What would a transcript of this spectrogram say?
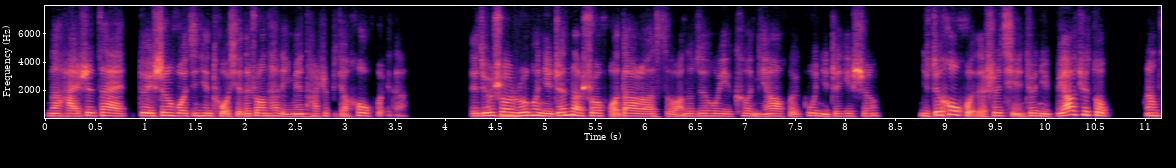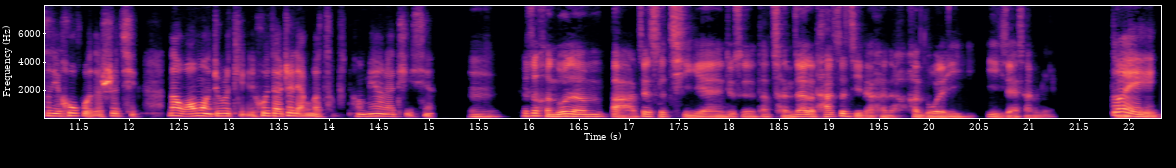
那还是在对生活进行妥协的状态里面，他是比较后悔的。也就是说，如果你真的说活到了死亡的最后一刻，你要回顾你这一生，你最后悔的事情，就你不要去做让自己后悔的事情，那往往就是体会在这两个层层面来体现。嗯，就是很多人把这次体验，就是它承载了他自己的很很多的意意义在上面。对，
